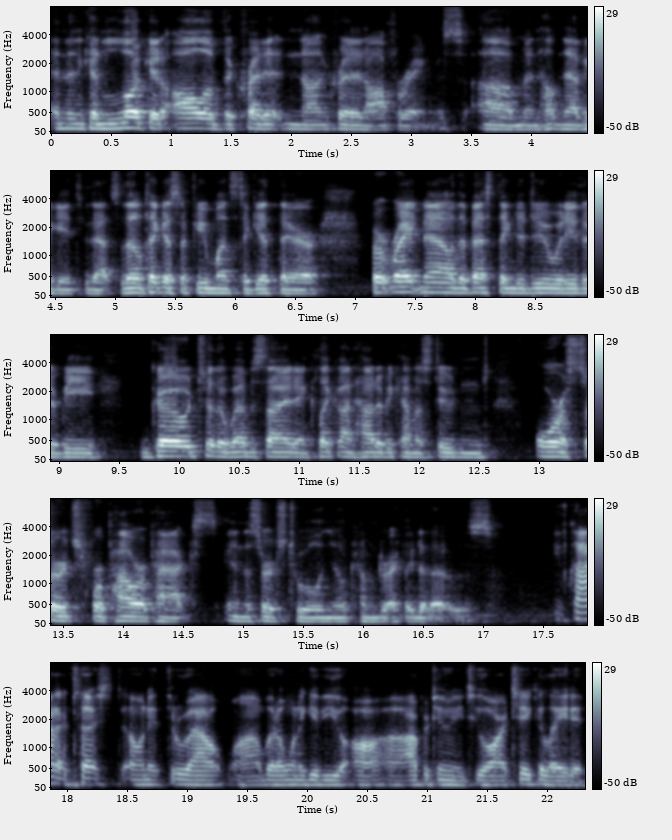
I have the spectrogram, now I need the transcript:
and then can look at all of the credit and non-credit offerings um, and help navigate through that. So that'll take us a few months to get there. But right now, the best thing to do would either be go to the website and click on how to become a student or search for power packs in the search tool and you'll come directly to those. You've kind of touched on it throughout, uh, but I want to give you an opportunity to articulate it.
